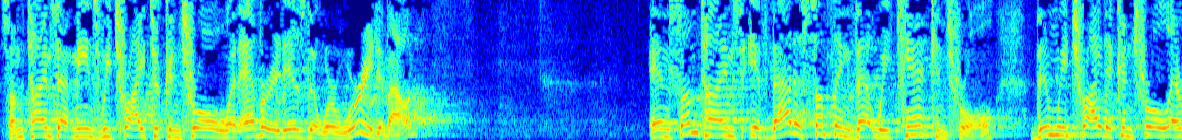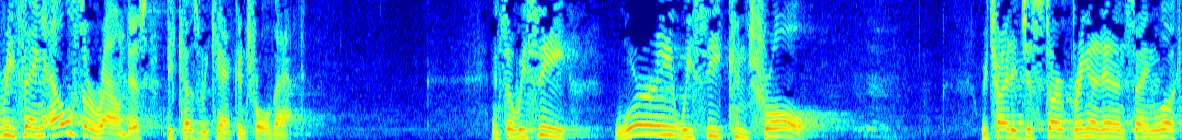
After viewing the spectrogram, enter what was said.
Sometimes that means we try to control whatever it is that we're worried about. And sometimes if that is something that we can't control, then we try to control everything else around us because we can't control that. And so we see worry, we see control. We try to just start bringing it in and saying, look,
